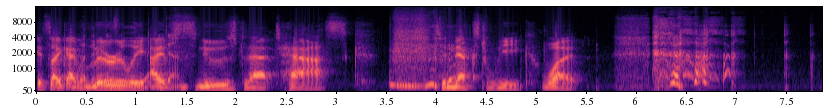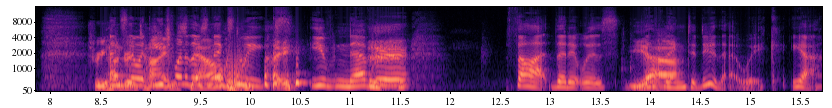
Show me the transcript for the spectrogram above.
it's like I've What it doesn't literally to I've done. snoozed that task to next week. What? 300 And so in times each one of those now? next weeks, you've never thought that it was Yeah. the thing to do that week. Yeah.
